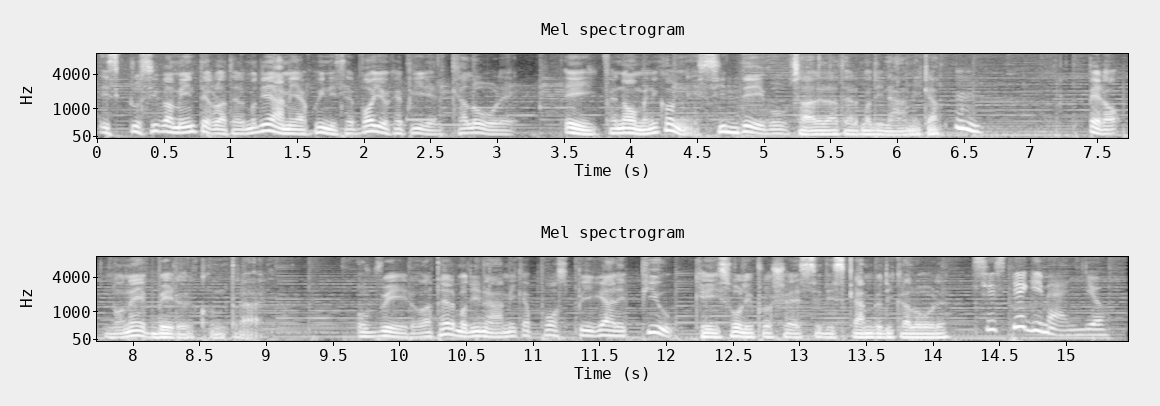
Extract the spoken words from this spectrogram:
esclusivamente con la termodinamica, quindi se voglio capire il calore e i fenomeni connessi devo usare la termodinamica. Mm. Però non è vero il contrario. Ovvero la termodinamica può spiegare più che i soli processi di scambio di calore. Si spieghi meglio.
